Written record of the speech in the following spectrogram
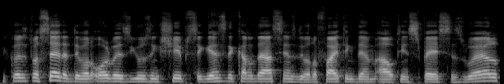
because it was said that they were always using ships against the Cardassians, they were fighting them out in space as well,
